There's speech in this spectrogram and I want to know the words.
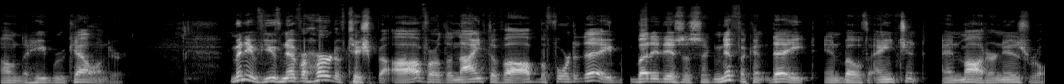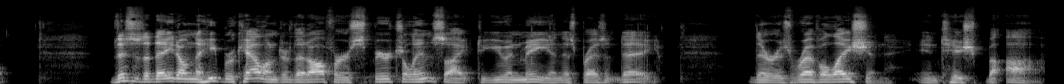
on the Hebrew calendar. Many of you have never heard of Tish B'Av or the ninth of Av before today, but it is a significant date in both ancient and modern Israel. This is a date on the Hebrew calendar that offers spiritual insight to you and me in this present day. There is revelation in Tish B'Av.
